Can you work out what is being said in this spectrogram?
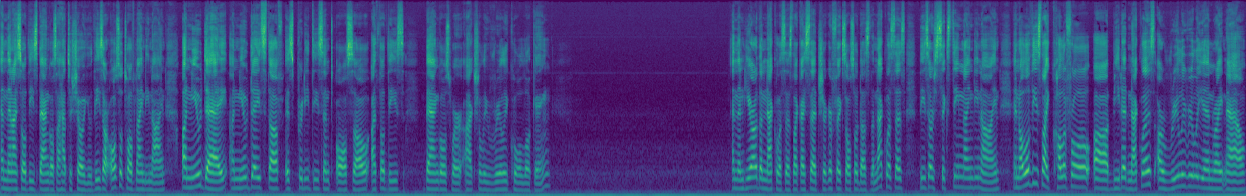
and then I saw these bangles I had to show you. These are also $12.99. A New Day, A New Day stuff is pretty decent also. I thought these bangles were actually really cool looking. And then here are the necklaces. Like I said, Sugar Fix also does the necklaces. These are $16.99. And all of these like colorful uh, beaded necklace are really, really in right now.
